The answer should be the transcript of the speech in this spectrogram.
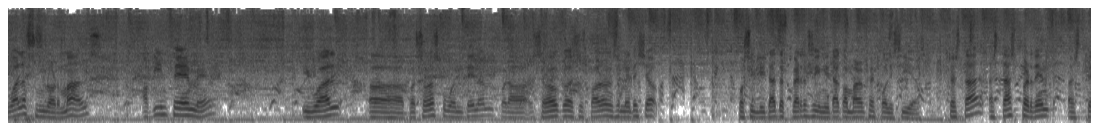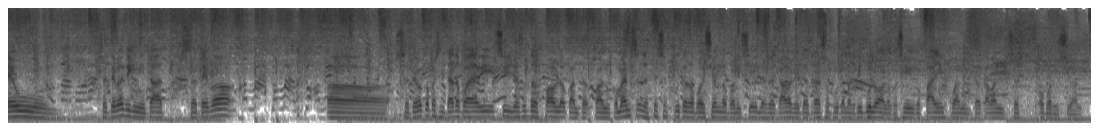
igual a subnormals, o 15M igual uh, persones que ho entenen, però sabeu que se posen en la mateixa possibilitat de perdre la dignitat com van fer els policies. Està, estàs perdent el teu, la teva dignitat, la teva uh, la teva capacitat de poder dir sí, jo soc del poble, quan, quan comences a fer les putes oposicions de policia i les acabes i te treus la puta matrícula o el que sigui que facin quan t'acaben les oposicions.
